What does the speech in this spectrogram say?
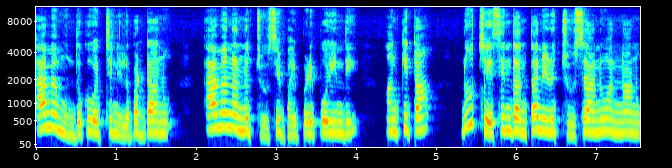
ఆమె ముందుకు వచ్చి నిలబడ్డాను. ఆమె నన్ను చూసి భయపడిపోయింది. అంకిత నువ్వు చేసిందంతా నేను చూశాను అన్నాను.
